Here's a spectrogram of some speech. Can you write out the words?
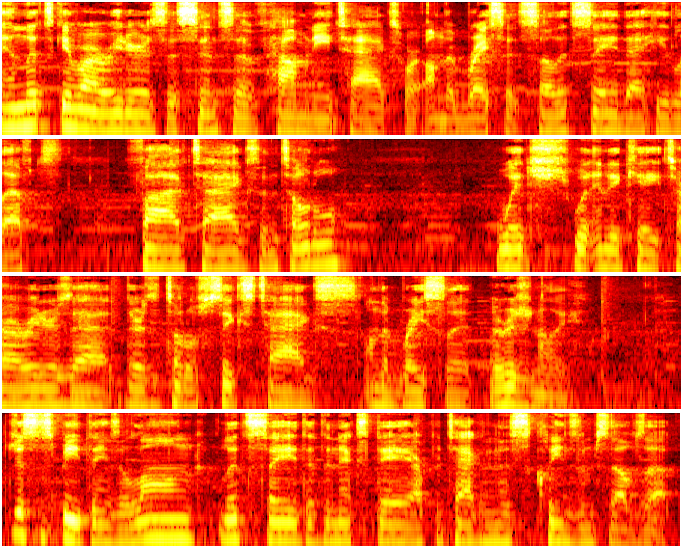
And let's give our readers a sense of how many tags were on the bracelet. So let's say that he left five tags in total, which would indicate to our readers that there's a total of six tags on the bracelet originally. Just to speed things along, let's say that the next day our protagonist cleans themselves up.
